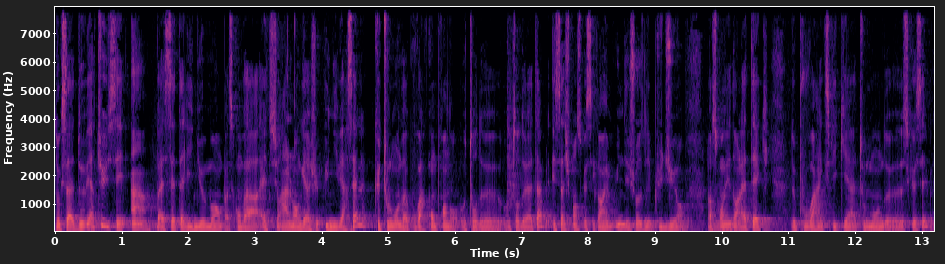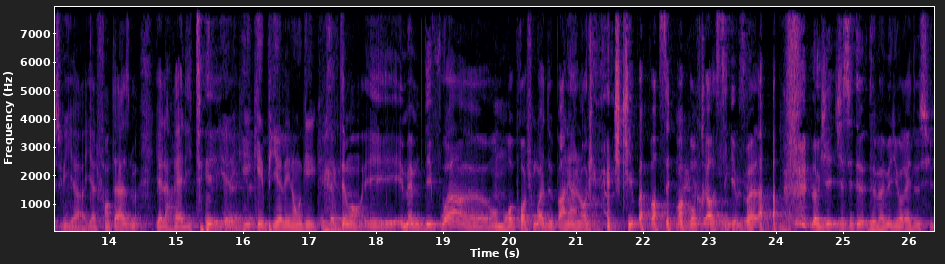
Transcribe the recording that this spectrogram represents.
Donc ça a deux vertus. C'est un, bah, cet alignement parce qu'on va être sur un langage universel que tout le monde va pouvoir comprendre autour de autour de la table. Et ça, je pense que c'est quand même une des choses les plus dures lorsqu'on est dans la tech de pouvoir expliquer à tout le monde euh, ce que c'est parce qu'il y a, il y a le fantasme, il y a la réalité. Il y a les geeks et puis il y a les non geeks. Exactement. Et, et même des fois, euh, on me reproche moi de parler un langage qui est pas forcément compréhensible. Voilà. Donc j'essaie de, de m'améliorer dessus.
